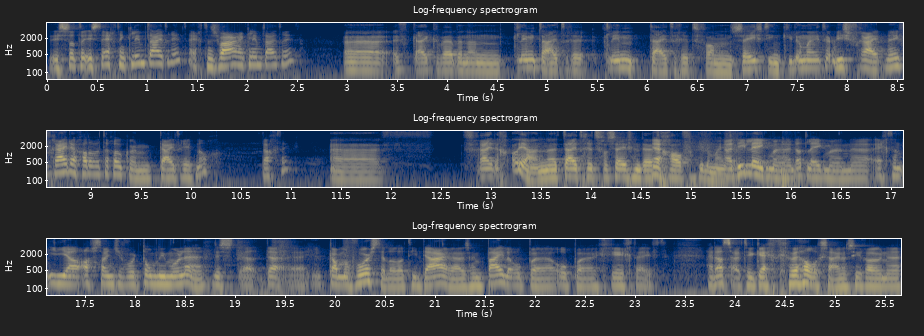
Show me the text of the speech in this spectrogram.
is, dat, is het echt een klimtijdrit? Echt een zware klimtijdrit? Eh, even kijken, we hebben een klimtijdrit, klimtijdrit van 17 kilometer. Die is vrij. Nee, vrijdag hadden we toch ook een tijdrit nog? Dacht ik. Eh, vrijdag, oh ja, een eh, tijdrit van 37,5 kilometer. Ja, die leek me, dat leek me een, echt een ideaal afstandje voor Tom Dumoulin. Dus ik kan me voorstellen dat hij daar zijn pijlen op, op gericht heeft. En dat zou natuurlijk echt geweldig zijn als hij gewoon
